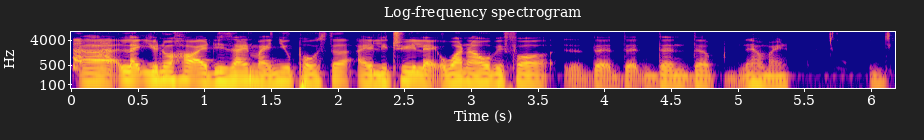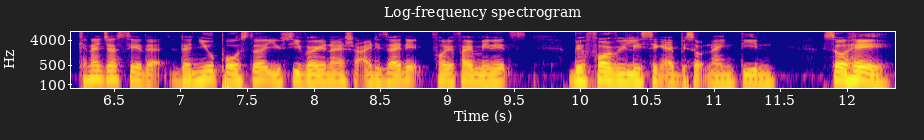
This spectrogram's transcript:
Uh like you know how I designed my new poster? I literally like 1 hour before the the the, the never mind. Can I just say that the new poster you see very nice. I designed it 45 minutes before releasing episode 19. So hey,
